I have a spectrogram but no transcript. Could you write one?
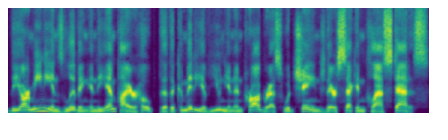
The Armenians living in the empire hoped that the Committee of Union and Progress would change their second class status.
